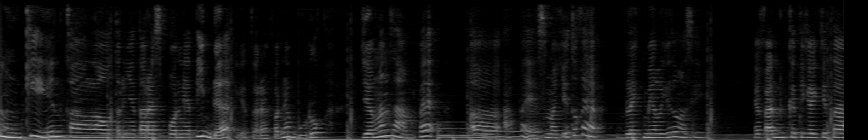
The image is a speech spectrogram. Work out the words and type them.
mungkin kalau ternyata responnya tidak gitu responnya buruk jangan sampai uh, apa ya semacam itu kayak blackmail gitu gak sih? Ya kan ketika kita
